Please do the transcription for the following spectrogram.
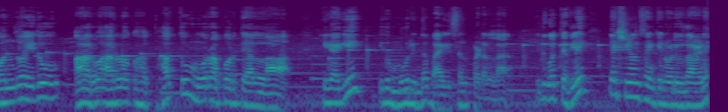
ಒಂದು, ಐದು, ಆರು ಆರು ನಾಲ್ಕು, ಹತ್ತು. ಹತ್ತು ಮೂರು ಅಪೂರ್ತಿ ಅಲ್ಲ. ಹೀಗಾಗಿ ಇದು ಮೂರಿಂದ ಭಾಗಿಸಲ್ಪಡಲ್ಲ. ಇದು ಗೊತ್ತಿರಲಿ. ನೆಕ್ಸ್ಟ್ ಇನ್ನೊಂದು ಸಂಖ್ಯೆ ನೋಡಿ, ಉದಾಹರಣೆ.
